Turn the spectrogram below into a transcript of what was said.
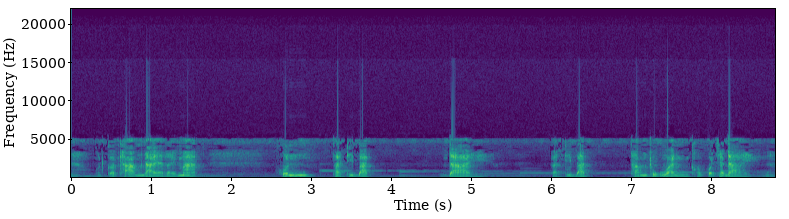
นะมันก็ถามได้อะไรมาก คนปฏิบัติได้ปฏิบัติทำทุกวันเขาก็จะได้นะ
